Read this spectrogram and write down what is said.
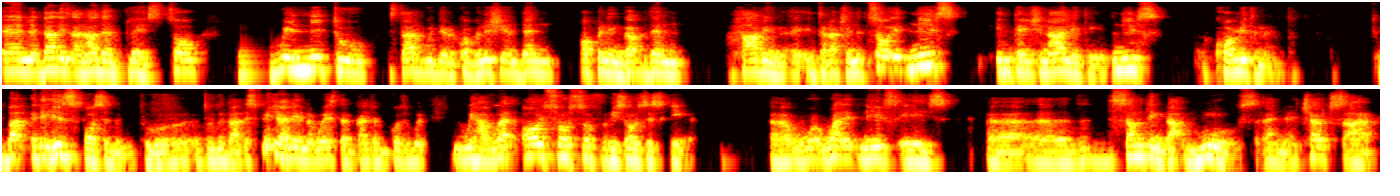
And that is another place. So we need to start with the recognition, then opening up, then having interaction. So it needs intentionality, it needs commitment. But it is possible to, to do that, especially in the Western culture, because we, we have got all sorts of resources here. Uh, what it needs is Uh, uh, something that moves, and churches are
